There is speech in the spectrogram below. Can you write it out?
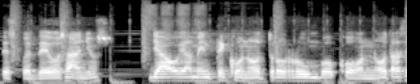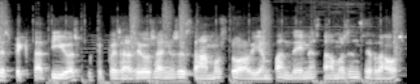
después de dos años ya obviamente con otro rumbo, con otras expectativas, porque pues hace dos años estábamos todavía en pandemia, estábamos encerrados,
